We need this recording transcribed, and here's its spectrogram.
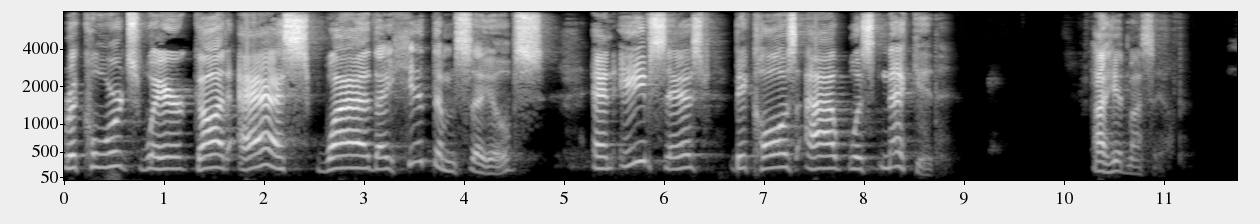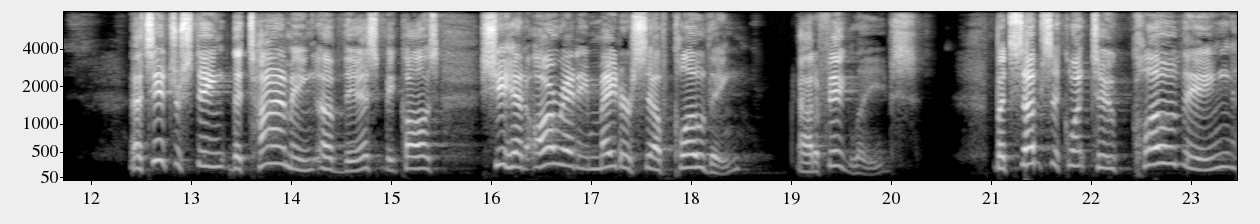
records where God asks why they hid themselves. And Eve says, because I was naked. I hid myself. That's interesting, the timing of this, because she had already made herself clothing out of fig leaves. But subsequent to clothing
